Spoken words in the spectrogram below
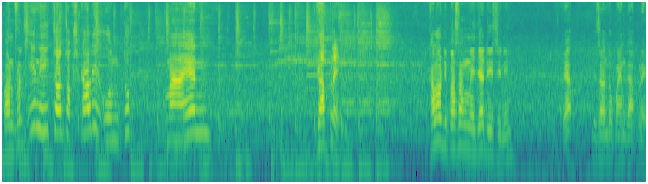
conference ini cocok sekali untuk main gaple kalau dipasang meja di sini ya bisa untuk main gaple.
